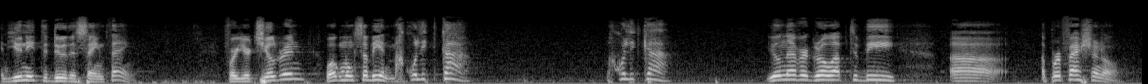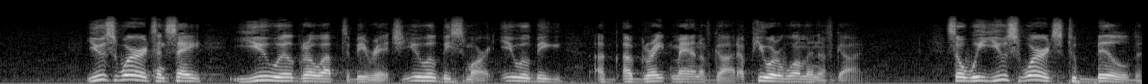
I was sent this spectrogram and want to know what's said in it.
And you need to do the same thing. For your children, wag mong sabihin, makulit ka. Makulit ka. You'll never grow up to be uh, a professional. Use words and say, you will grow up to be rich. You will be smart. You will be a, a great man of God, a pure woman of God. So we use words to build.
